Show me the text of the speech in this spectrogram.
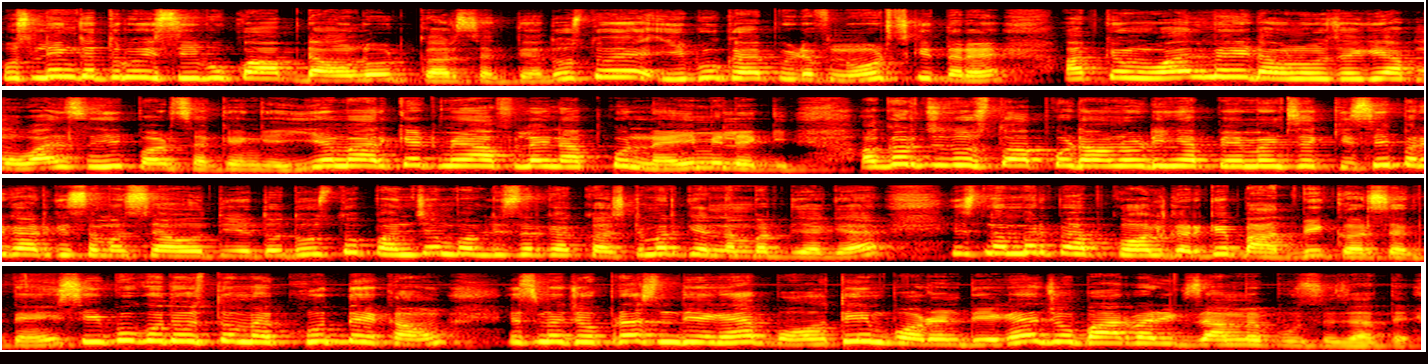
उस लिंक के थ्रू इस ई बुक को आप डाउनलोड कर सकते हैं। दोस्तों, ये ई बुक है पीडीएफ नोट्स की तरह। आपके मोबाइल में ही डाउनलोड हो जाएगी, आप मोबाइल से ही पढ़ सकेंगे। ये मार्केट में ऑफलाइन आपको नहीं मिलेगी। अगर जो दोस्तों आपको डाउनलोडिंग या पेमेंट से किसी प्रकार की समस्या होती है तो दोस्तों पंचम पब्लिशर का कस्टमर केयर नंबर दिया गया है। इस नंबर पर आप कॉल करके बात भी कर सकते हैं। इस ई बुक को दोस्तों मैं खुद देखा हूँ। इसमें जो प्रश्न दिए गए हैं, बहुत ही इंपॉर्टेंट दिए गए हैं, जो बार बार एग्ज़ाम में पूछे जाते हैं।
